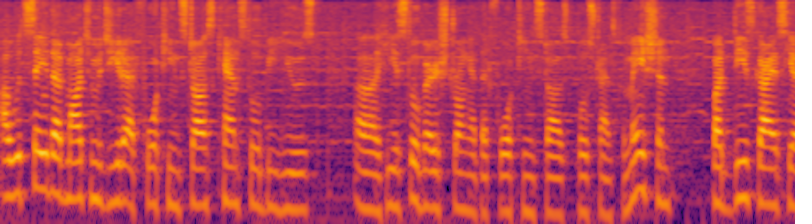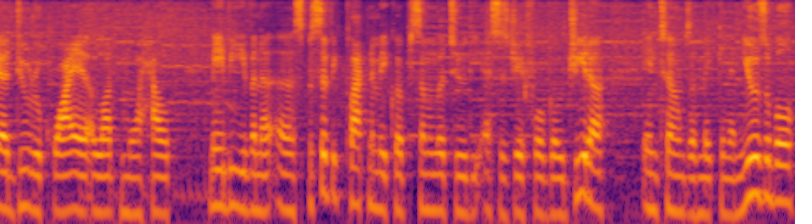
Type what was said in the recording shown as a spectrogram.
I would say that Majin Vegeta at 14 stars can still be used. Uh, he is still very strong at that 14 stars post transformation, but these guys here do require a lot more help maybe even a, a specific platinum equip similar to the SSJ4 Gogeta in terms of making them usable.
